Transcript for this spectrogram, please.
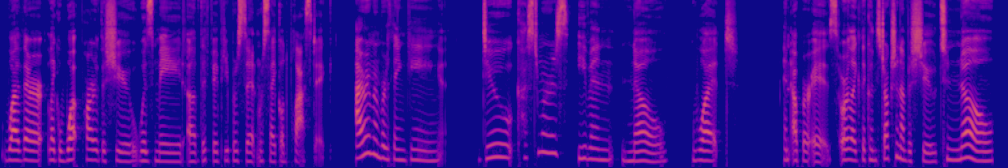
whether, like, what part of the shoe was made of the 50% recycled plastic. I remember thinking, do customers even know what an upper is or like the construction of a shoe to know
